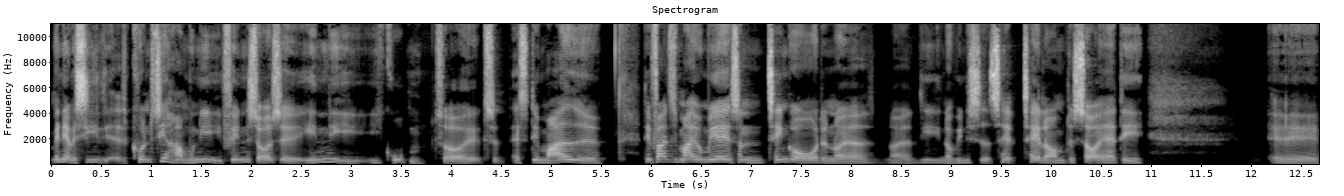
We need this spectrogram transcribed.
men jeg vil sige, at kunstig harmoni findes også inde i, i gruppen. Så, øh, så altså det er meget, øh, det er faktisk meget jo mere jeg sådan tænker over det, når jeg, når jeg lige, når vi sidder og taler om det, så er det, øh,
